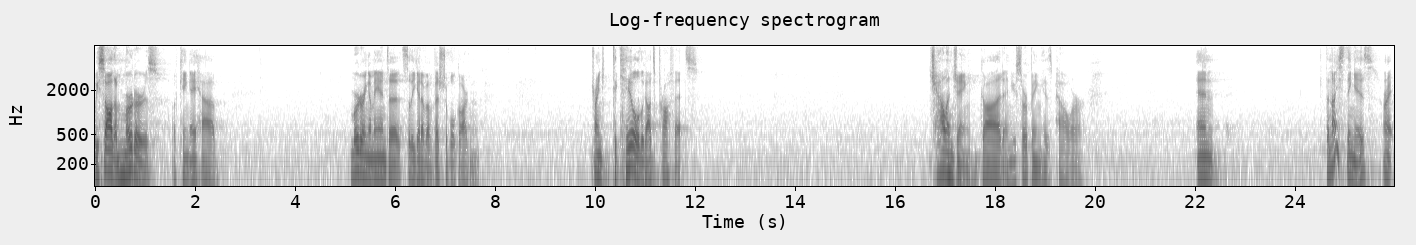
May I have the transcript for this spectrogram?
We saw the murders of King Ahab murdering a man to, so that he could have a vegetable garden, trying to kill the God's prophets, challenging God and usurping his power. And the nice thing is, all right,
